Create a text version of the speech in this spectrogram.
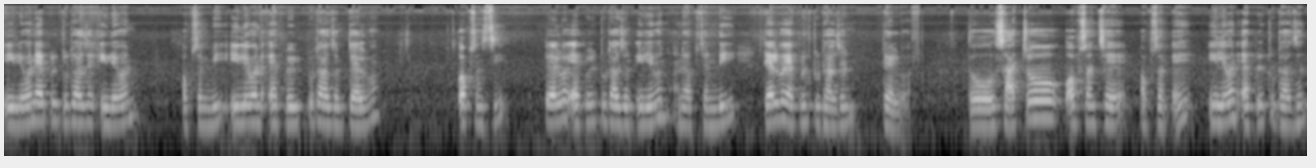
Eleven April two thousand eleven option B eleven April two thousand twelve option C twelve April two thousand eleven અને option D twelve April two thousand twelve તો સાચો ઓપ્શન છે option A eleven April two thousand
